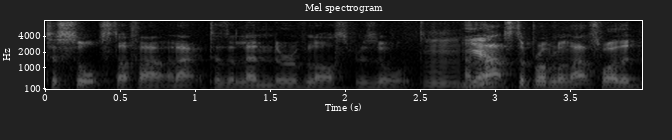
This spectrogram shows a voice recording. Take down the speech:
to sort stuff out and act as a lender of last resort, mm. and Yeah. that's the problem. That's why the,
